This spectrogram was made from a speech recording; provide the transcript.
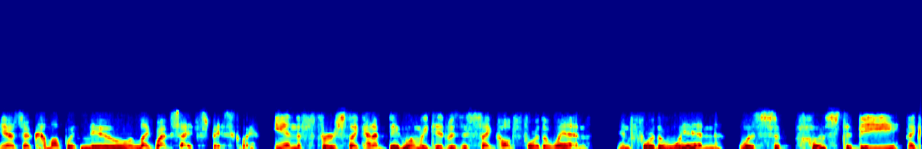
you know, so come up with new like websites basically. And the first like kind of big one we did was this site called For the Win. And For the Win was supposed to be like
